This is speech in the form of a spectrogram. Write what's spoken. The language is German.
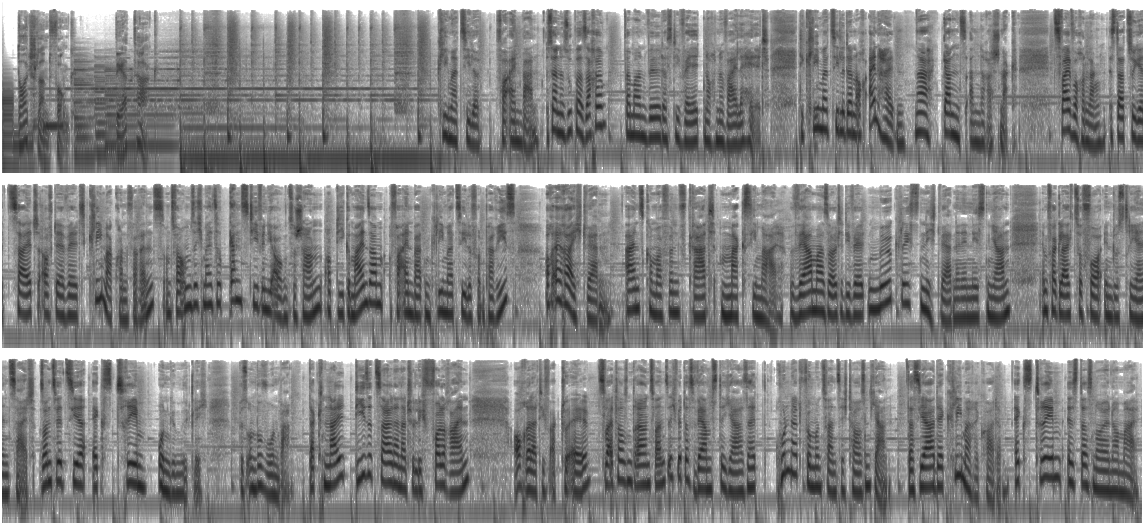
Deutschlandfunk. Der Tag. Klimaziele vereinbaren. Ist eine super Sache, wenn man will, dass die Welt noch eine Weile hält. Die Klimaziele dann auch einhalten. Na, ganz anderer Schnack. Zwei Wochen lang ist dazu jetzt Zeit auf der Weltklimakonferenz. Und zwar, um sich mal so ganz tief in die Augen zu schauen, ob die gemeinsam vereinbarten Klimaziele von Paris auch erreicht werden. 1,5 Grad maximal. Wärmer sollte die Welt möglichst nicht werden in den nächsten Jahren im Vergleich zur vorindustriellen Zeit. Sonst wird es hier extrem ungemütlich bis unbewohnbar. Da knallt diese Zahl dann natürlich voll rein auch relativ aktuell. 2023 wird das wärmste Jahr seit 125.000 Jahren. Das Jahr der Klimarekorde. Extrem ist das neue Normal.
